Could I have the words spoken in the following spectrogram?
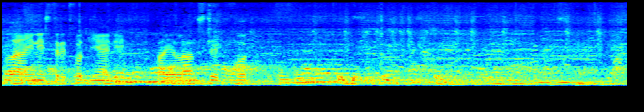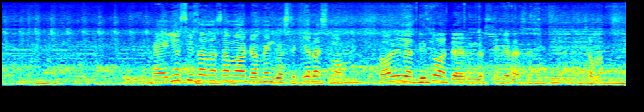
Lah ini street foodnya nih, Thailand street food. Kayaknya sih sama-sama ada mango sticky rice, Mom. Soalnya lihat itu ada mango sticky rice. ya. Coba.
